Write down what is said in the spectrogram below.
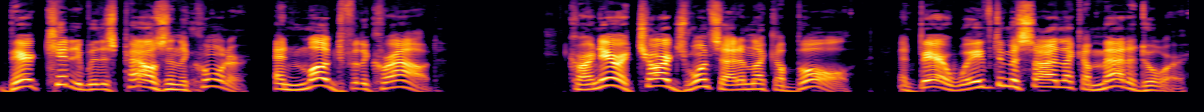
Baer kidded with his pals in the corner and mugged for the crowd. Carnera charged once at him like a bull, and Baer waved him aside like a matador,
